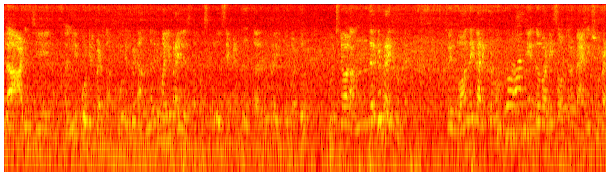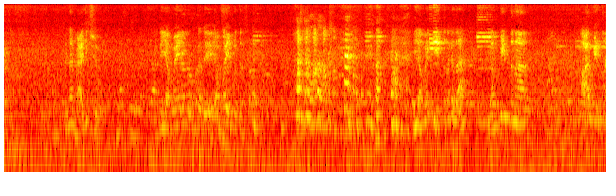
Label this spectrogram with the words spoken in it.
ఇలా ఆడించి మళ్ళీ పోటీలు పెడతాం పోటీలు పెట్టి అందరికీ మళ్ళీ ప్రైజ్ ఇస్తాం ఫస్ట్ సెకండ్ థర్డ్ ప్రైజ్తో పాటు వచ్చిన వాళ్ళందరికీ ప్రైజ్లు ఉంటాయి. సో ఇది బాగుంది కార్యక్రమం. దీంతో పాటు ఈ సంవత్సరం మ్యాజిక్ షో పెడతాం. చిన్న మ్యాజిక్ షో? అంటే ఈ అమ్మాయి ఇక్కడ ఉంటుంది. ఈ అమ్మాయి అయిపోతుంది సార్ ఈ అమ్మాయి కీర్తన కదా? అమ్మ కీర్తన? ఆరు కీర్తన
